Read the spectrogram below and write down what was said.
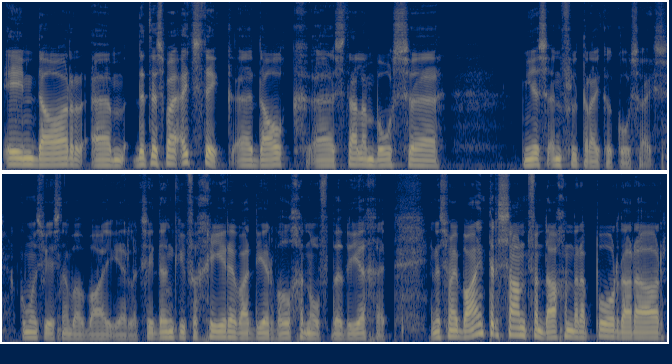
En daar ehm um, dit is by uitstek uh, dalk uh, Stellenbosch se uh, mees invloedryke koshuis. Kom ons wees nou baie eerlik. Sy dink die figure wat deur Wilgenhof beweeg het. En dit is my baie interessant vandag in 'n rapport dat daar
